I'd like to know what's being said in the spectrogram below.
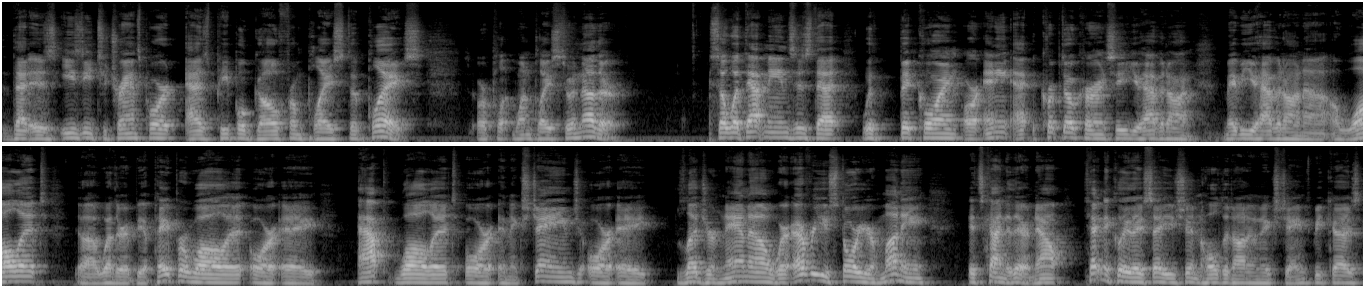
that is easy to transport as people go from place to place or pl one place to another. So what that means is that with Bitcoin or any cryptocurrency, you have it on, maybe you have it on a, a wallet, uh, whether it be a paper wallet or a app wallet or an exchange or a Ledger Nano, wherever you store your money, it's kind of there. Now, technically they say you shouldn't hold it on an exchange because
